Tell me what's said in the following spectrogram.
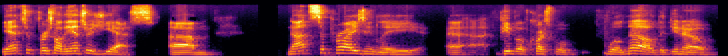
the answer, first of all, the answer is yes. Um, not surprisingly, uh, people, of course, will will know that you know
